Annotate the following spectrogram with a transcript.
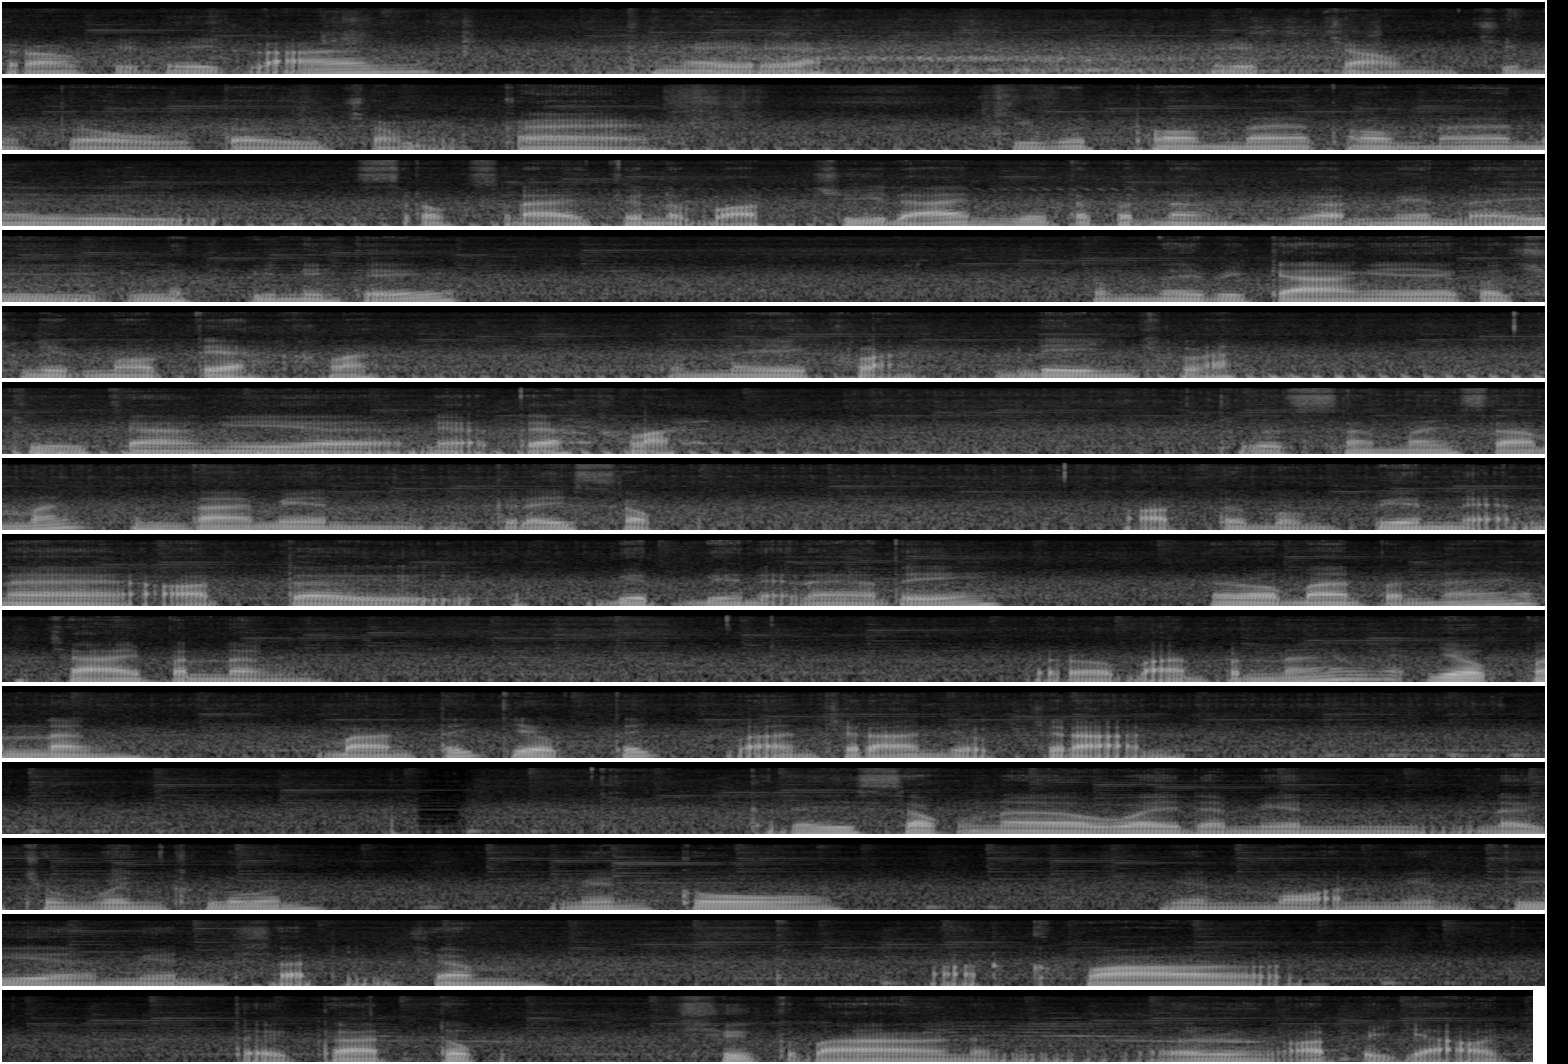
ក្រោយពីដេកឡើងថ្ងៃរះរៀបចំជិះម៉ូតូទៅចំការជីវិតធម្មតាធម្មតានៅស្រុកស្រែជនបទជីដែនវាតែប៉ុណ្្នឹងវាអត់មានអីលើសពីនេះទេទំនេរពីការងារក៏ឆ្លៀតមកផ្ទះខ្លះទំនេរខ្លះលេងខ្លះជួយការងារអ្នកផ្ទះខ្លះជីវិតសាមញ្ញសាមញ្ញប៉ុន្តែមានក្តីសុខអត់ទៅបំពេញអ្នកណាអត់ទៅបៀតបៀនអ្នកណាទេ រកបានប៉ុណ្ណាចាយប៉ុណ្ណឹងរកបានប៉ុណ្ណាយកប៉ុណ្ណឹងបានតិចយកតិចបានច្រើនយកច្រើនក្តីសុខនៅអ្វីដែលមាននៅជុំវិញខ្លួន មានគោមានមាន់មានទាមានសត្វចិញ្ចឹមអត់ខ្វល់ទៅកើតទុកឈឺក្បាលនិងរឿងអត់ប្រយោជន៍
